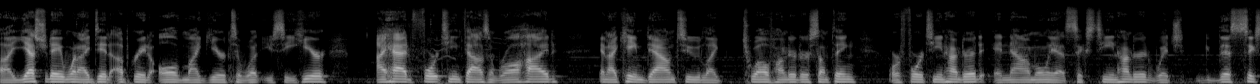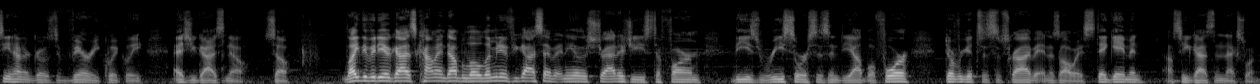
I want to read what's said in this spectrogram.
uh, yesterday when I did upgrade all of my gear to what you see here, I had 14,000 rawhide and I came down to like 1200 or something or 1400 and now I'm only at 1600 which this 1600 goes very quickly as you guys know. So like the video, guys. Comment down below. Let me know if you guys have any other strategies to farm these resources in Diablo 4. Don't forget to subscribe. And as always, stay gaming. I'll see you guys in the next one.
